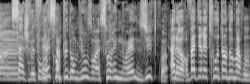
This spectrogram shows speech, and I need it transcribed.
euh, ça, je veux pour faire mettre ça. un peu d'ambiance dans la soirée de Noël. Zut, quoi. Alors, va des rétro d'indo marron.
